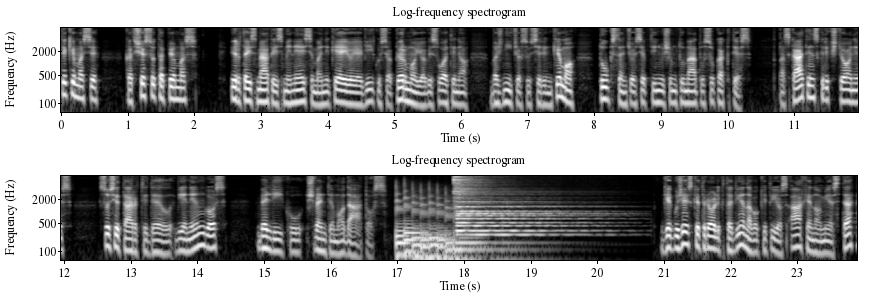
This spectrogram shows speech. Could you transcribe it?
Tikimasi, kad šis sutapimas ir tais metais minėsime Nikėjoje vykusio pirmojo visuotinio bažnyčios susirinkimo 1700 metų sukaktis paskatins krikščionis susitarti dėl vieningos Velykų šventimo datos. Gegužės 14 dieną Vokietijos Acheno mieste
